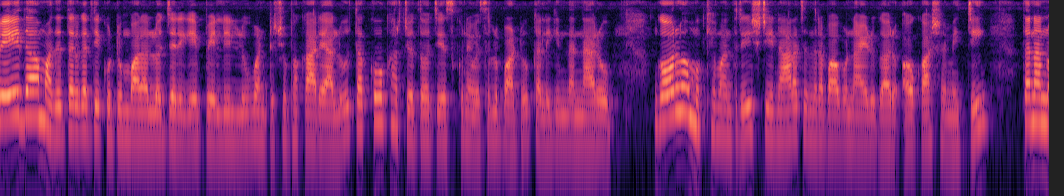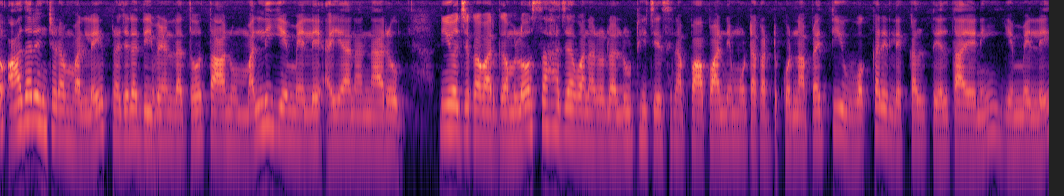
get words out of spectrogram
పేద మధ్యతరగతి కుటుంబాలలో జరిగే పెళ్ళిళ్ళు వంటి శుభకార్యాలు తక్కువ ఖర్చుతో చేసుకునే వెసులుబాటు కలిగిందన్నారు. గౌరవ ముఖ్యమంత్రి శ్రీ నారా చంద్రబాబు నాయుడు గారు అవకాశం ఇచ్చి తనను ఆదరించడం వల్లే ప్రజల దీవెనలతో తాను మళ్ళీ ఎమ్మెల్యే అయ్యానన్నారు. నియోజకవర్గంలో సహజ వనరుల లూటీ చేసిన పాపాన్ని మూటకట్టుకున్న ప్రతి ఒక్కరి లెక్కలు తేల్తాయని ఎమ్మెల్యే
